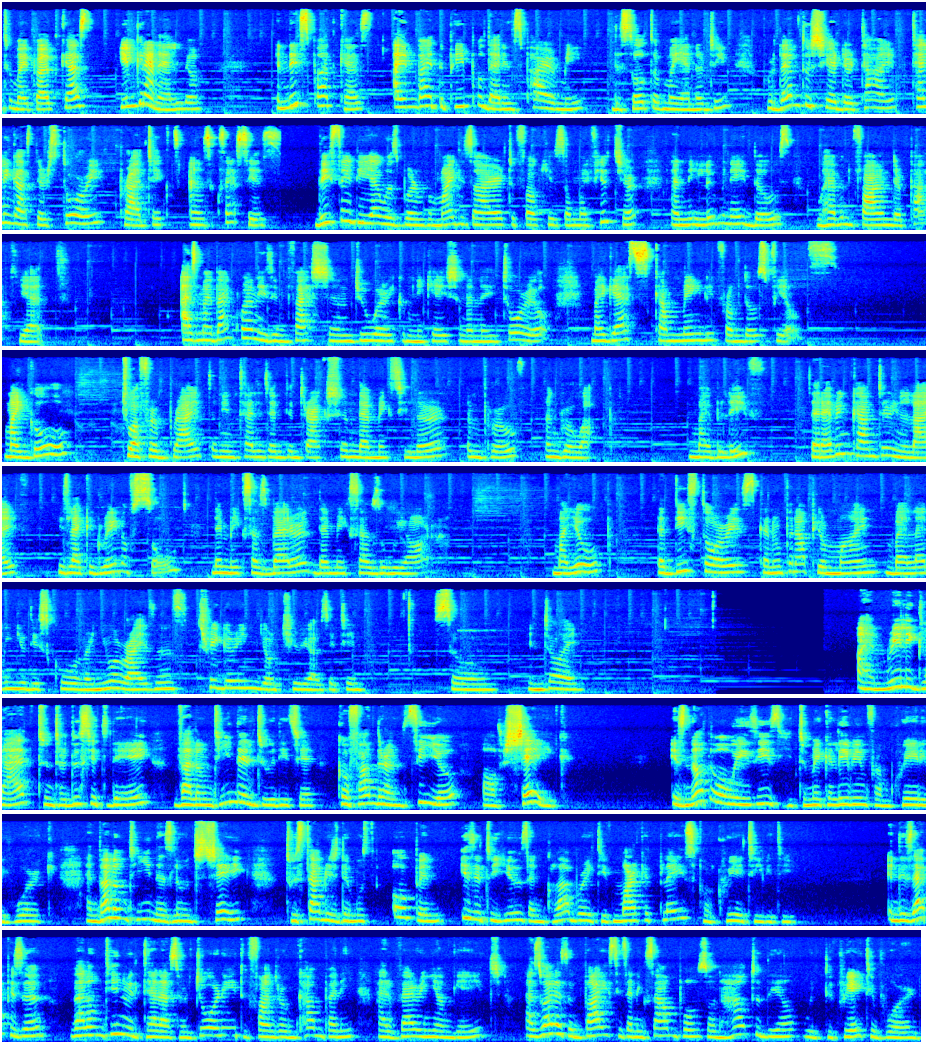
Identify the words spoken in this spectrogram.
To my podcast, Il Granello. In this podcast, I invite the people that inspire me, the salt of my energy, for them to share their time telling us their story, projects, and successes. This idea was born from my desire to focus on my future and illuminate those who haven't found their path yet. As my background is in fashion, jewelry, communication, and editorial, my guests come mainly from those fields. My goal? To offer bright and intelligent interaction that makes you learn, improve, and grow up. My belief? That every encounter in life is like a grain of salt that makes us better, that makes us who we are. My hope? That these stories can open up your mind by letting you discover new horizons, triggering your curiosity. So, enjoy! I am really glad to introduce you today Valentine Del Giudice, co-founder and CEO of SSSHAKE. It's not always easy to make a living from creative work, and Valentine has launched SSSHAKE to establish the most open, easy to use, and collaborative marketplace for creativity. In this episode, Valentine will tell us her journey to found her own company at a very young age, as well as advices and examples on how to deal with the creative world.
